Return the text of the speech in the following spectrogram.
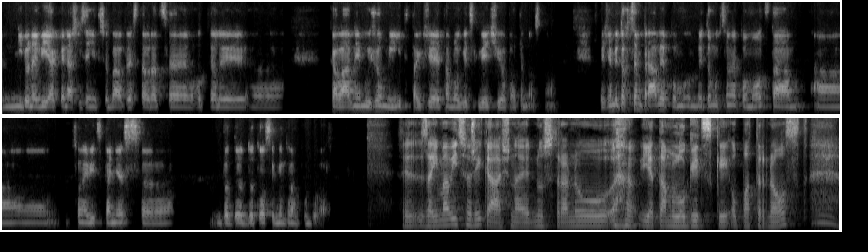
nikdo neví, jaké nařízení třeba v restaurace, hotely, eh, kavárny můžou mít, takže je tam logicky větší opatrnost. No. Takže my to chceme právě, my tomu chceme pomoct a, a co nejvíc peněz do, do, do toho segmentu napumpovat. Zajímavý, co říkáš. Na jednu stranu je tam logicky opatrnost. Eh,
